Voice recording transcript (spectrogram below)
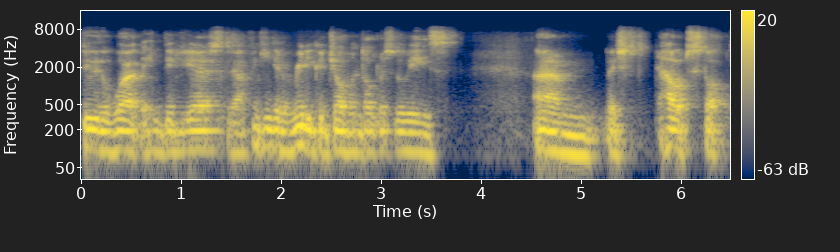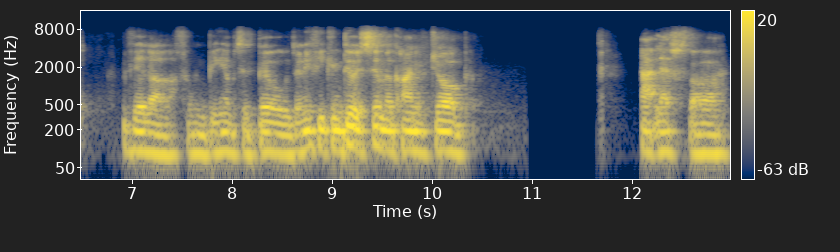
do the work that he did yesterday, I think he did a really good job on Douglas Luiz, um, which helped stop Villa from being able to build. And if he can do a similar kind of job at Leicester,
